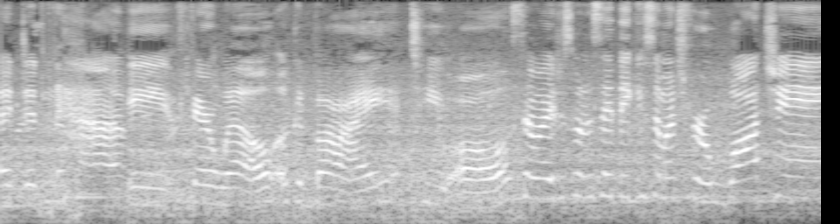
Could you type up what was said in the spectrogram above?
I didn't have a farewell, a goodbye to you all. So I just want to say thank you so much for watching,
